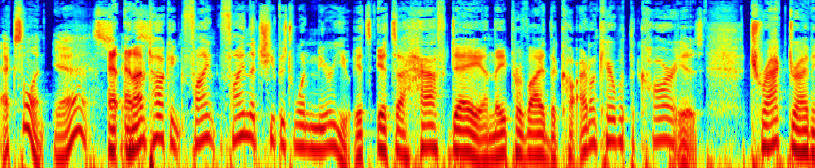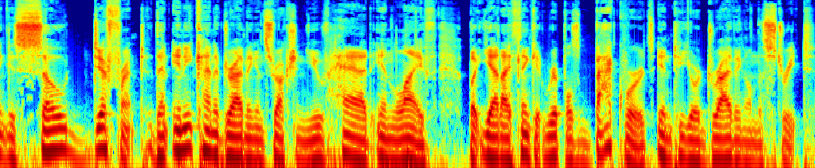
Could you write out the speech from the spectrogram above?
Excellent. Yes. And, and. I'm talking find find the cheapest one near you. It's it's a half day and they provide the car. I don't care what the car is. Track driving is so different than any kind of driving instruction you've had in life, but yet I think it ripples backwards into your driving on the street.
